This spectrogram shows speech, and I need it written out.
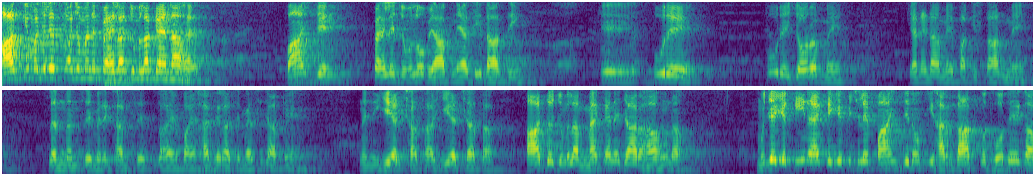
आज की मजलिस का जो मैंने पहला जुमला कहना है, पाँच दिन पहले जुमलों पे आपने ऐसी दाद दी कि पूरे पूरे यूरोप में, कनाडा में, पाकिस्तान में लंदन से, मेरे घर से, दाएँ बाएँ, हर जगह से मैसेज आते हैं। नहीं नहीं, ये अच्छा था, ये अच्छा था। आज जो जुमला मैं कहने जा रहा हूँ ना, मुझे यकीन है कि ये पिछले पाँच दिनों की हर दात को धो देगा।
